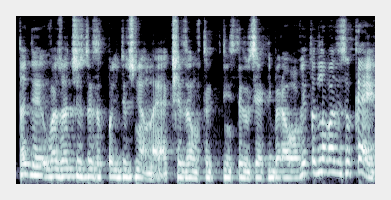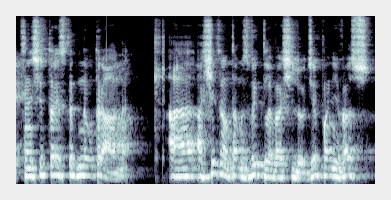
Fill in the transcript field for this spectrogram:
Wtedy uważacie, że to jest odpolitycznione. Jak siedzą w tych instytucjach liberałowie, to dla was jest ok, w sensie to jest wtedy neutralne. A, a siedzą tam zwykle wasi ludzie, ponieważ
